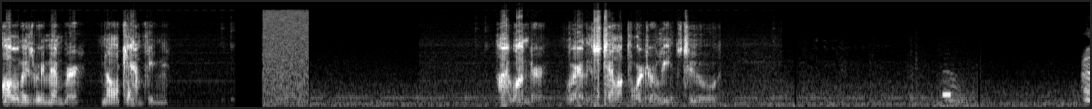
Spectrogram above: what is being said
Always remember, no camping. I wonder where this teleporter leads to. You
